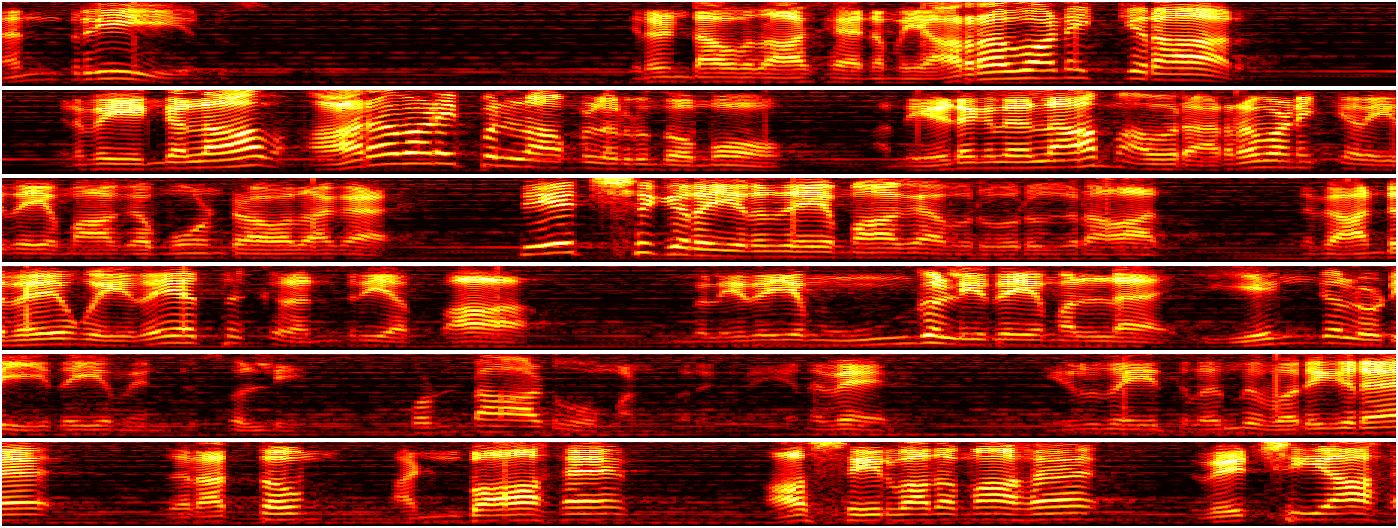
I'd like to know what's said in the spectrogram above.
நன்றி என்று இரண்டாவதாக நம்மை அரவணைக்கிறார். எனவே எங்கெல்லாம் அரவணைப்பு இல்லாமல் இருந்தோமோ அந்த இடங்களெல்லாம் அவர் அரவணைக்கிற இதயமாக மூன்றாவதாக தேற்றுகிற இருதயமாக அவர் வருகிறார். எனவே ஆண்டவரே உங்க இதயத்துக்கு நன்றி அப்பா. உங்கள் இதயம் உங்கள் இதயம் அல்ல எங்களுடைய இதயம் என்று சொல்லி கொண்டாடுவோம் அன்பர்களே. எனவே இருதயத்திலிருந்து வருகிற இந்த ரத்தம் அன்பாக ஆசீர்வாதமாக வெற்றியாக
